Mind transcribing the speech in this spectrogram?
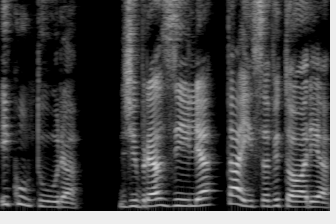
e cultura. De Brasília, Thaisa Vitória.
